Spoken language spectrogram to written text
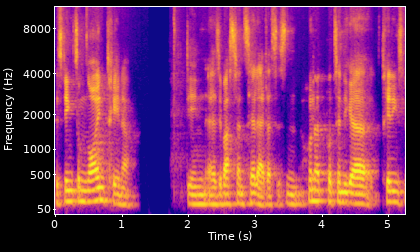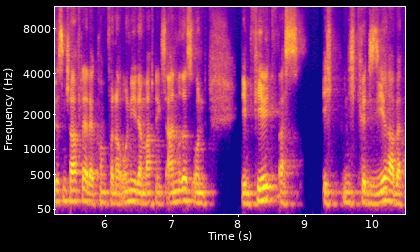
Deswegen zum neuen Trainer, den äh, Sebastian Zeller. Das ist ein hundertprozentiger Trainingswissenschaftler, der kommt von der Uni, der macht nichts anderes und dem fehlt, was ich nicht kritisiere, aber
